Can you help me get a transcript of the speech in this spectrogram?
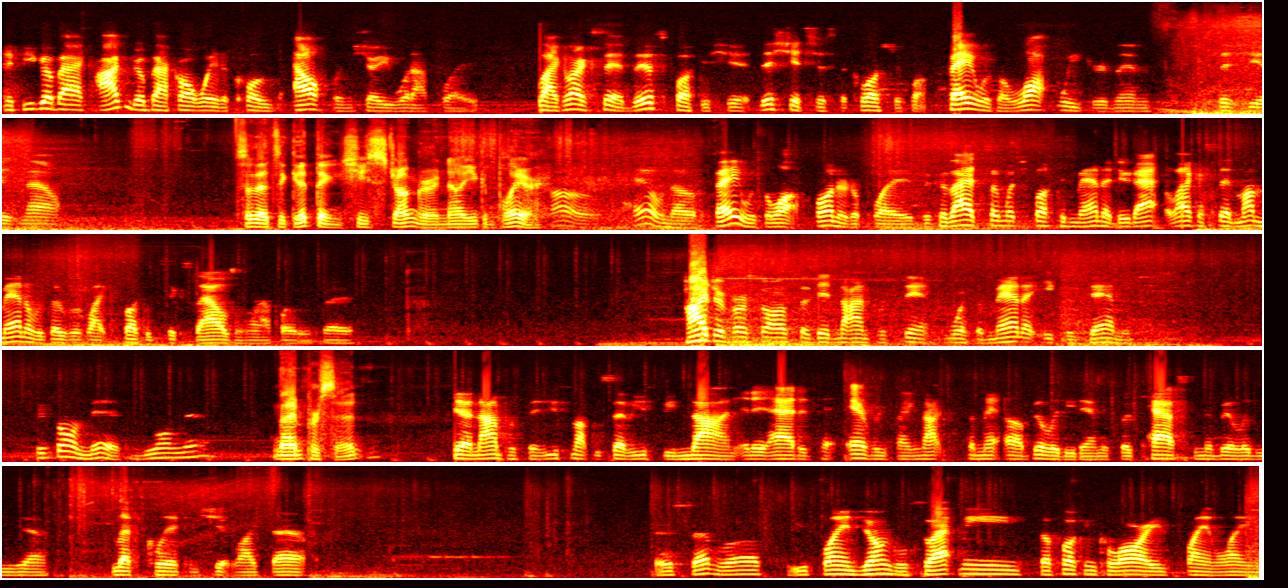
if you go back, I can go back all the way to close alpha and show you what I played. Like, like I said, this fucking shit, this shit's just a clusterfuck. Fey was a lot weaker than this she is now. So that's a good thing. She's stronger and now you can play her. Oh, hell no. Fey was a lot funner to play because I had so much fucking mana, dude. I, like I said, my mana was over like fucking 6,000 when I played with Fey. Hydra Versa also did 9% worth of mana equals damage. Who's on mid? You on mid? 9%? Yeah, 9%. It used to not be 7, it used to be 9, and it added to everything, not just the uh, ability damage, but casting ability, left click and shit like that. There's Severoth. He's playing jungle, so that means the fucking Kallari is playing lane.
